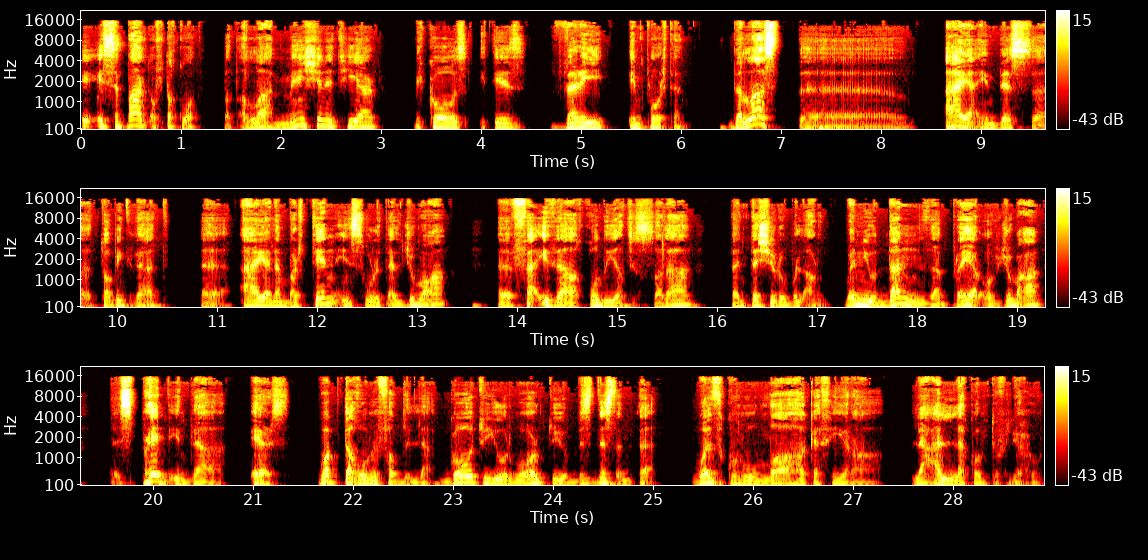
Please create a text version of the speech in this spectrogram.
It's a part of taqwa. But Allah mentioned it here because it is very important. The last uh, ayah in this uh, topic that uh, ayah number 10 in Surah Al-Jumu'ah uh, فَإِذَا قُضِيَتِ الصَّلَاةِ فَانْتَشِرُوا بِالْأَرْضِ When you done the prayer of Jum'ah, spread in the earth. وَابْتَغُوا مِنْ فَضْلِ اللَّهِ Go to your work, to your business, and uh, وَاذْكُرُوا اللَّهَ كَثِيرًا لَعَلَّكُمْ تُفْلِحُونَ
